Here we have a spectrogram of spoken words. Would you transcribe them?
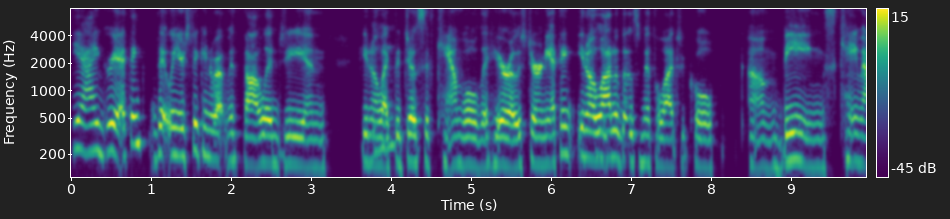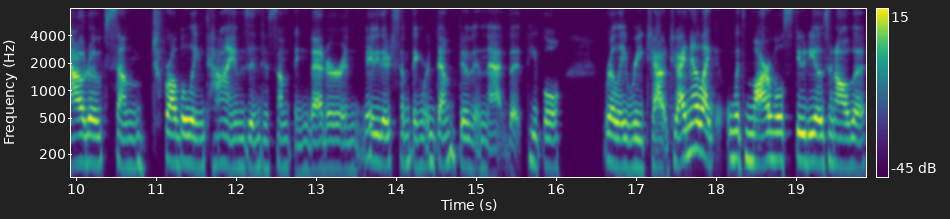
Yeah, I agree. I think that when you're speaking about mythology and you know, mm-hmm. like the Joseph Campbell, the hero's journey, I think you know a mm-hmm. lot of those mythological um, beings came out of some troubling times into something better, and maybe there's something redemptive in that that people really reach out to. I know, like with Marvel Studios and all the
